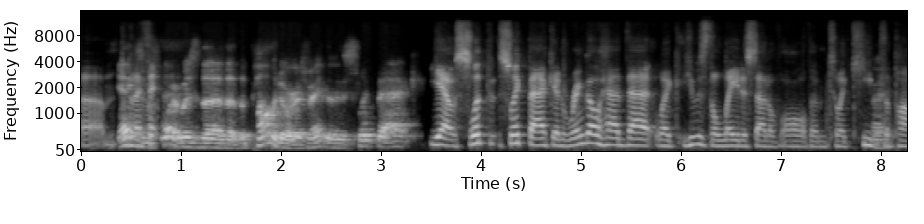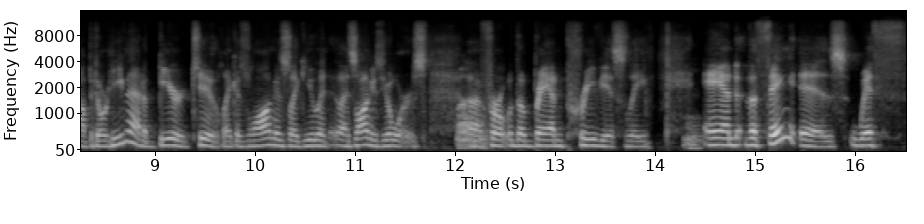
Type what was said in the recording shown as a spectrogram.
um yeah, I think, before it was the the, the Pompadours, right? The slick back. yeah slip slick back and ringo had that like he was the latest out of all of them to like keep the Right. pompadour he even had a beard too like as long as like you and as long as yours uh, for the brand previously. Mm. And the thing is, with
